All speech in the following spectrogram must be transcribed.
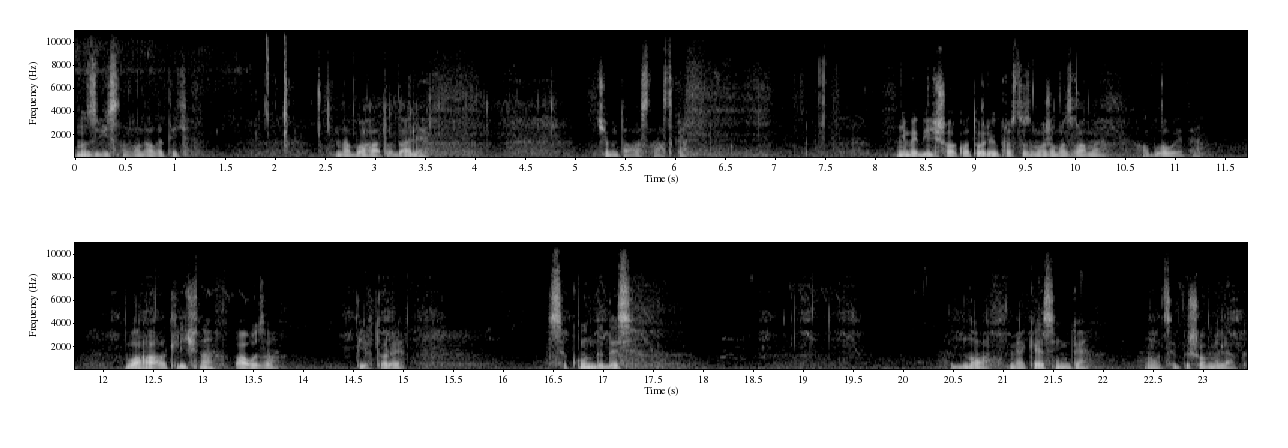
Ну, звісно, вона летить набагато далі, чим та оснастка. І ми більшу акваторію просто зможемо з вами обловити. Вага отлічна, пауза півтори секунди десь. Дно м'якесеньке. О, це пішов міляк.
